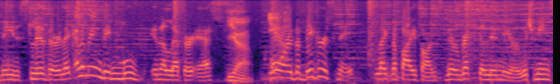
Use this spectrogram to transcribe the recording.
they slither, like alam mo yung they move in a letter S? Yeah. Yeah. Or the bigger snake, like the pythons, they're rectilinear, which means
